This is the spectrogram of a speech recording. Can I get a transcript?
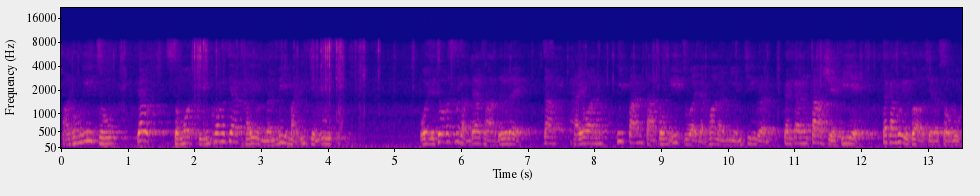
打工一族要什么情况下才有能力买一间屋子？我也做过市场调查，对不对？在台湾一般打工一族来讲话呢，年轻人刚刚大学毕业，大概会有多少钱的收入？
